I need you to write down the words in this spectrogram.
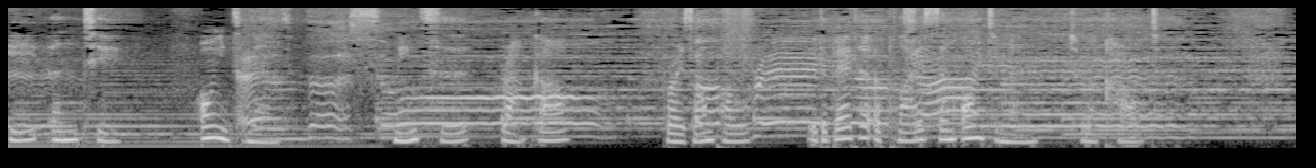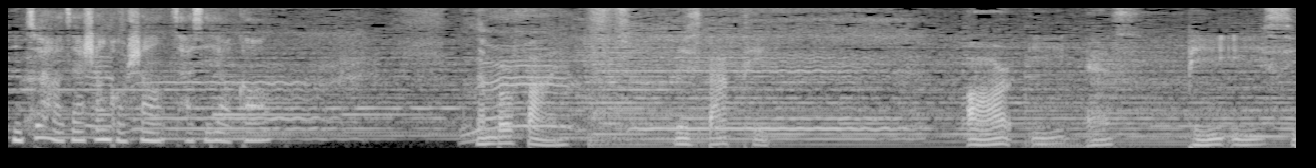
E N T. Ointment. 名词，软膏。For example, you'd better apply some ointment to the cut. 你最好在伤口上擦些药膏。 Number five, respected. R E S P E C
